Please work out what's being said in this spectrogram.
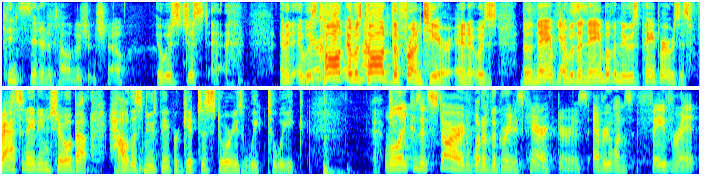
considered a television show. It was just. Uh, I mean, it was You're called hoping it was called The Frontier, and it was the, name. It was the name of a newspaper. It was this fascinating show about how this newspaper gets its stories week to week. Well, because it starred one of the greatest characters, everyone's favorite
